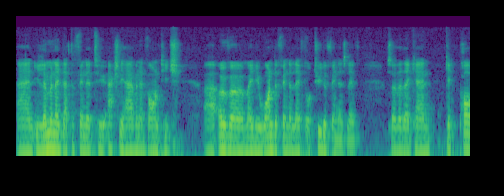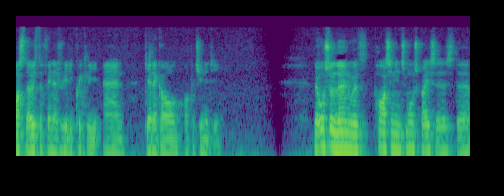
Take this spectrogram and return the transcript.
and eliminate that defender to actually have an advantage uh, over maybe one defender left or two defenders left so that they can get past those defenders really quickly and get a goal opportunity. They also learn with passing in small spaces the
